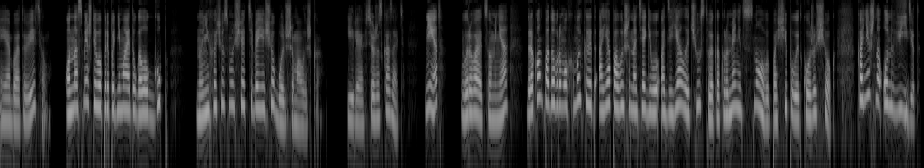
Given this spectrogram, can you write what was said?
Я бы ответил. Он насмешливо приподнимает уголок губ, но не хочу смущать тебя еще больше, малышка. Или все же сказать. Нет, вырывается у меня — Дракон по-доброму хмыкает, а я повыше натягиваю одеяло, чувствуя, как румянец снова пощипывает кожу щек. Конечно, он видит.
